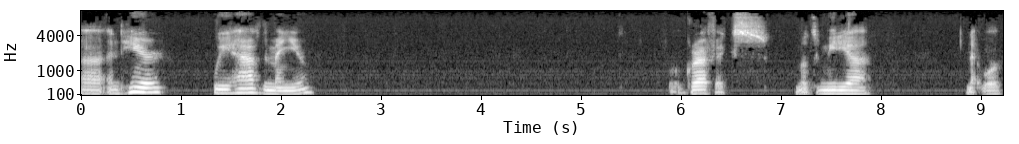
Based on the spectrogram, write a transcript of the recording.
Uh, and here we have the menu for graphics multimedia network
